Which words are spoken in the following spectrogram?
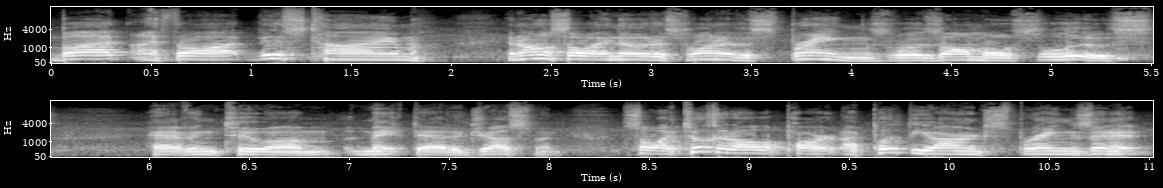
but I thought this time, and also I noticed one of the springs was almost loose, having to um, make that adjustment. So I took it all apart, I put the orange springs in it,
